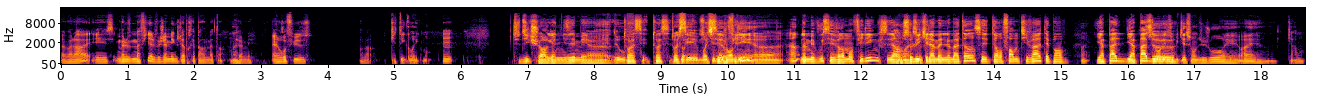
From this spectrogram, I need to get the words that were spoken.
Euh, voilà. Et ma, ma fille, elle veut jamais que je la prépare le matin. Ouais. Jamais. Elle refuse. Catégoriquement. Tu dis que je suis organisé, mais euh, toi, c'est toi, c'est Toi, c'est moitié de la journée. euh, hein? Non, mais vous, c'est vraiment feeling. C'est-à-dire Ah ouais, celui qui l'amène le matin, c'est t'es en forme, t'y vas, t'es pas. En... Ouais. Y a pas, y a pas les de. obligations du jour et ouais, euh, carrément.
